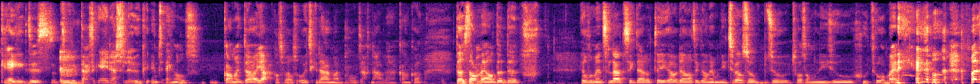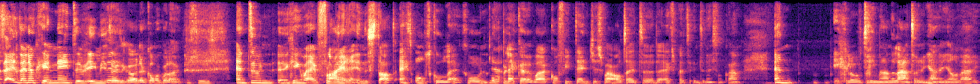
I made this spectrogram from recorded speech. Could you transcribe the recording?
kreeg ik dus, toen dacht ik, hé, hey, dat is leuk in het Engels. Kan ik daar? Ja, ik had het wel eens ooit gedaan, maar ik dacht, nou, dat kan ik wel. Dat is dan wel de heel veel mensen laten zich daardoor tegenhouden. Dat had ik dan helemaal niet. Terwijl zo, zo, het was allemaal niet zo goed hoor. Mijn maar zij zijn ook geen native English. Nee. Oh, daar kom ik wel uit. En toen uh, gingen wij flyeren in de stad. Echt oldschool hè. Gewoon op plekken waar koffietentjes, waar altijd uh, de Expat International kwamen. En ik geloof drie maanden later, ja in januari.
